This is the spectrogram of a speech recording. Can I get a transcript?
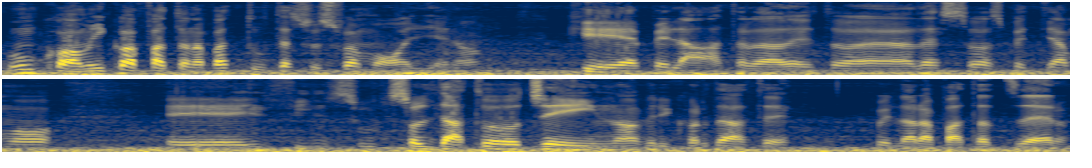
un comico ha fatto una battuta su sua moglie, no? Che è pelata, l'ha detto, eh, adesso aspettiamo e il film sul soldato Jane, no? vi ricordate? Quella rapata a zero.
